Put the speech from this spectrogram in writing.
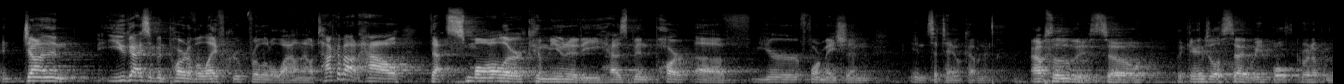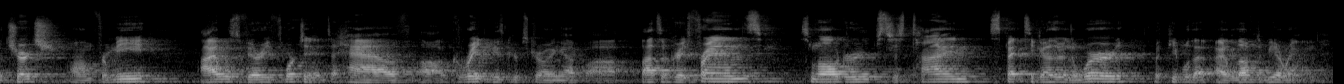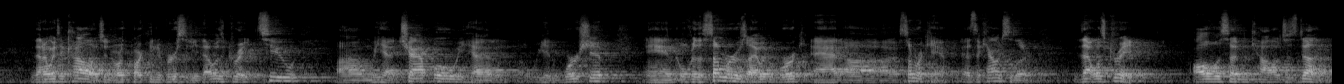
And Jonathan, you guys have been part of a life group for a little while now. Talk about how that smaller community has been part of your formation in Centennial Covenant. Absolutely. So, like Angela said, we both grown up in the church. Um, for me, I was very fortunate to have uh, great youth groups growing up. Uh, lots of great friends, small groups, just time spent together in the Word with people that I love to be around. Then I went to college at North Park University. That was great too. Um, we had chapel, we had we had worship, and over the summers I would work at uh, summer camp as a counselor. That was great. All of a sudden, college is done,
